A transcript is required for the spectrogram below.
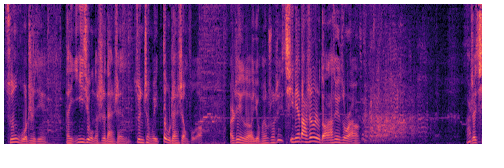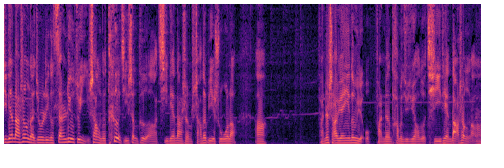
存活至今，但依旧呢是单身，尊称为斗战胜佛。而这个有朋友说，这齐天大圣是多大岁数啊？啊，这齐天大圣呢，就是这个三十六岁以上的特级圣客啊。齐天大圣啥都别说了啊，反正啥原因都有，反正他们就叫做齐天大圣了啊。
